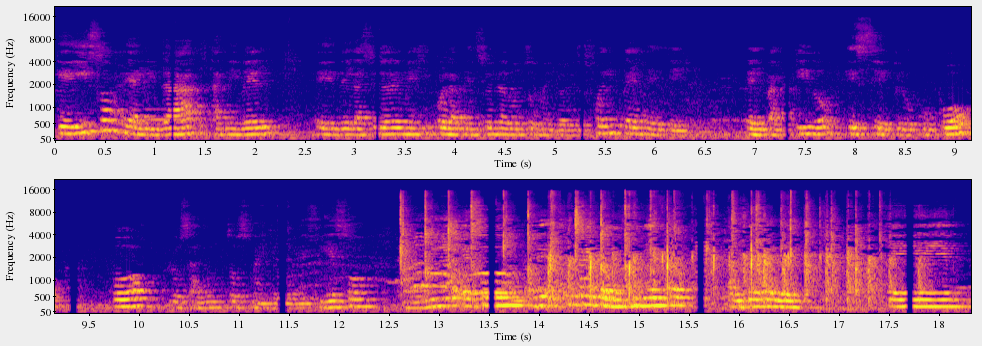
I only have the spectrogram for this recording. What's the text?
que hizo realidad a nivel eh, de la Ciudad de México la pensión de adultos mayores. Fue el PRD, el partido que se preocupó por los adultos mayores. Y eso para mí es un, es un reconocimiento al PRD. Eh,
